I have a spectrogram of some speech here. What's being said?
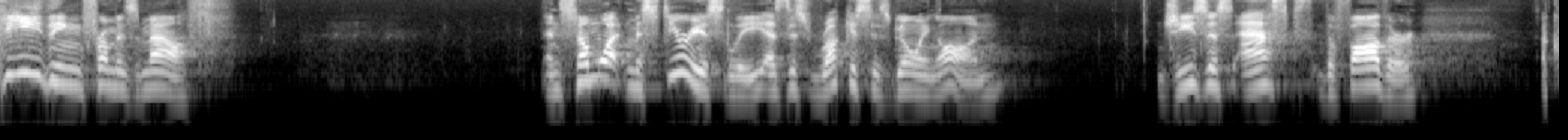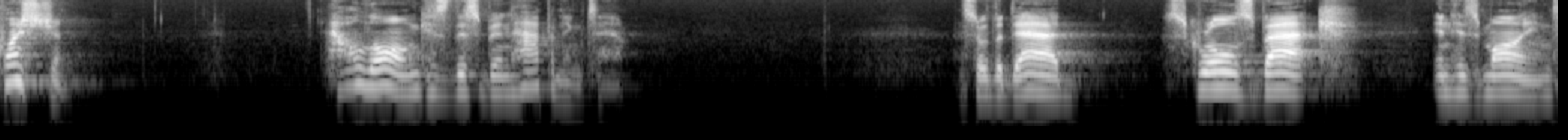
seething from his mouth. And somewhat mysteriously, as this ruckus is going on, Jesus asks the father a question How long has this been happening to him? And so the dad scrolls back in his mind,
